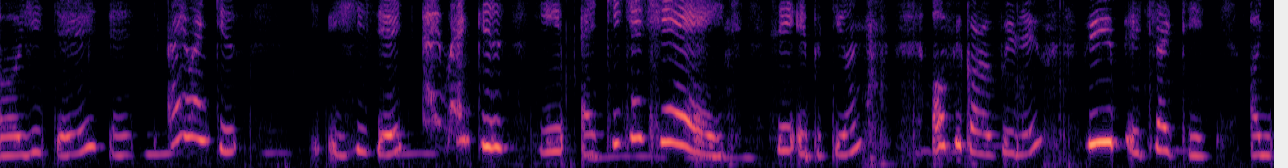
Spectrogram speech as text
Oh, he said, I want to. He said, I want to live a teacher shade. Say a petition. Africa Philip, he excited and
